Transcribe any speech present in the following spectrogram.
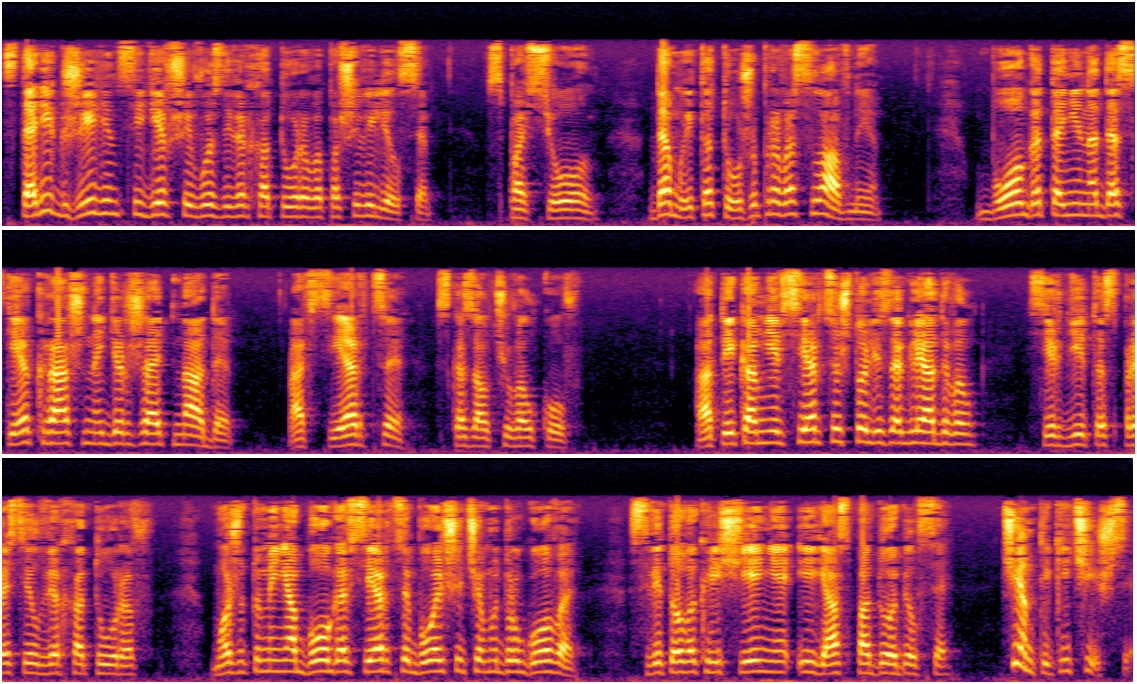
Старик Жилин, сидевший возле Верхотурова, пошевелился. Спасен. Да мы-то тоже православные. Бога-то не на доске крашеной держать надо, а в сердце, — сказал Чувалков. — А ты ко мне в сердце, что ли, заглядывал? — сердито спросил Верхотуров. Может, у меня Бога в сердце больше, чем у другого. Святого крещения и я сподобился. Чем ты кичишься?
